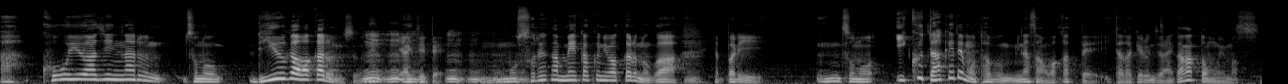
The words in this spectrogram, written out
あこういう味になるその理由が分かるんですよね、うんうんうん、焼いてて。もうそれが明確に分かるのが、うん、やっぱりんその行くだけでも多分皆さん分かっていただけるんじゃないかなと思います、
